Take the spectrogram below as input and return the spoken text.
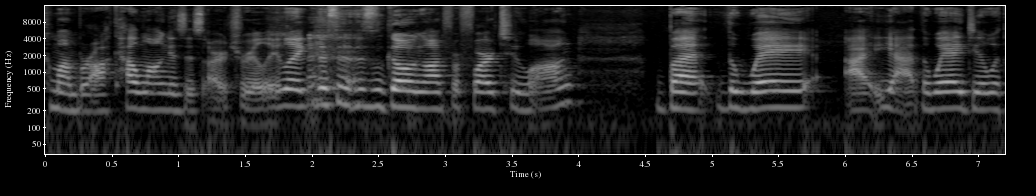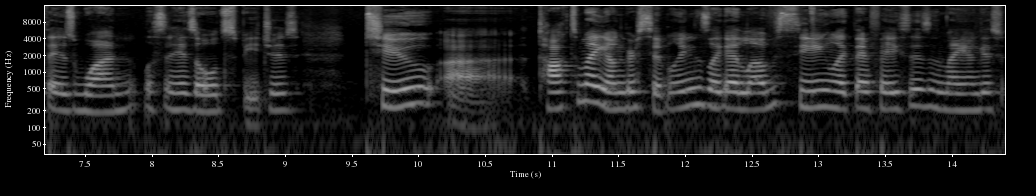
come on, Brock, how long is this arch really? Like this is this is going on for far too long. But the way I yeah, the way I deal with it is one, listen to his old speeches. Two, uh, talk to my younger siblings. Like I love seeing like their faces, and my youngest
